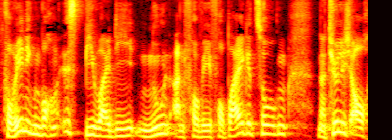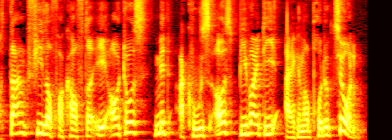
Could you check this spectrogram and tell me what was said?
Vor wenigen Wochen ist BYD nun an VW vorbeigezogen. Natürlich auch dank vieler verkaufter E-Autos mit Akkus aus BYD eigener Produktion.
